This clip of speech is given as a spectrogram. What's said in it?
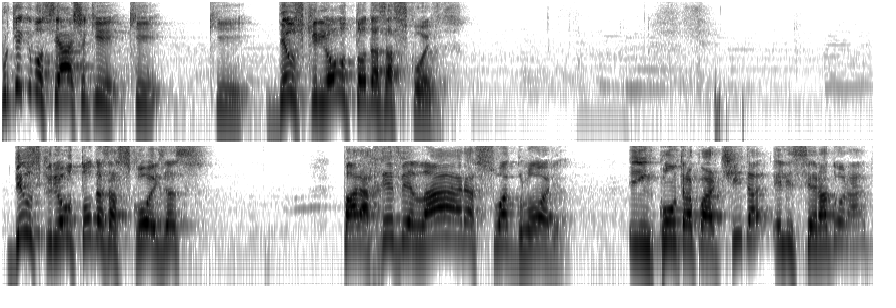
Por que, que você acha que, que, que Deus criou todas as coisas? Deus criou todas as coisas para revelar a sua glória, e em contrapartida, ele será adorado.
